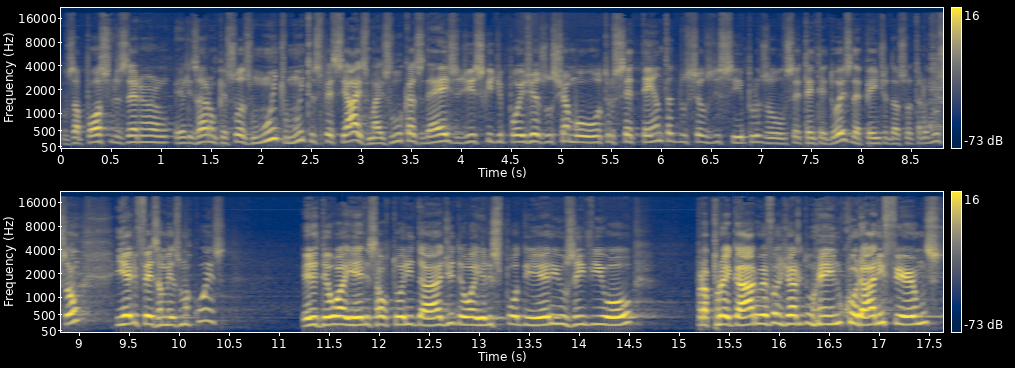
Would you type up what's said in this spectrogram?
os apóstolos eram, eles eram pessoas muito, muito especiais, mas Lucas 10 diz que depois Jesus chamou outros 70 dos seus discípulos, ou 72, depende da sua tradução, e ele fez a mesma coisa. Ele deu a eles autoridade, deu a eles poder e os enviou para pregar o evangelho do reino, curar enfermos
